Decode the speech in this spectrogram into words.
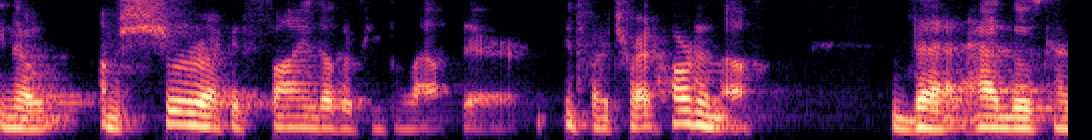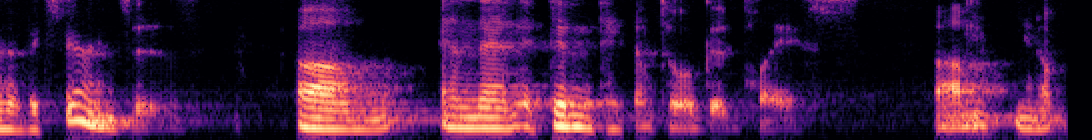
you know, I'm sure I could find other people out there if I tried hard enough that had those kind of experiences um, and then it didn't take them to a good place. Um, you know,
